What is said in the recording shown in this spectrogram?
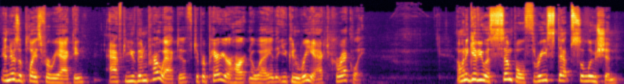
And there's a place for reacting after you've been proactive to prepare your heart in a way that you can react correctly. I want to give you a simple three step solution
